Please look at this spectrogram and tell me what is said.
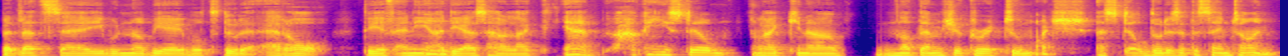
But let's say you would not be able to do that at all. Do you have any mm. ideas how like, yeah, how can you still like, you know, not damage your career too much and still do this at the same time?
